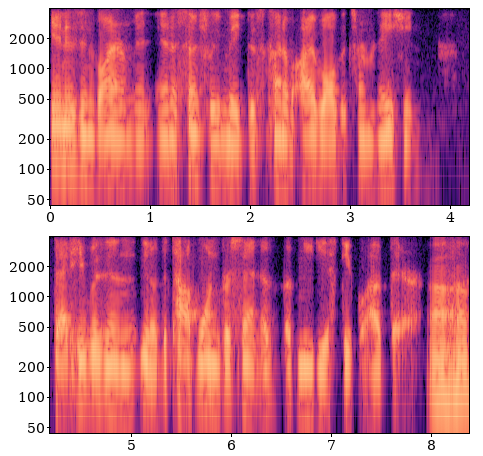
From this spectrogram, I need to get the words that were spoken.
in his environment and essentially make this kind of eyeball determination that he was in you know the top one percent of, of neediest people out there uh-huh.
